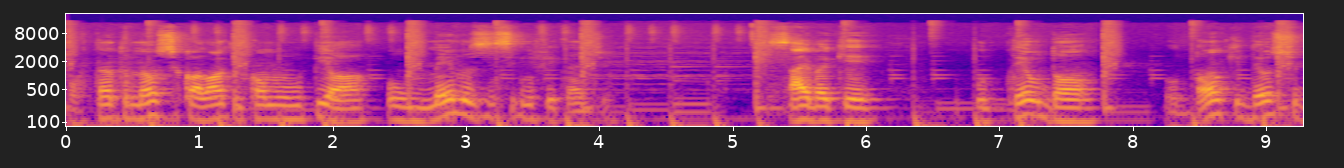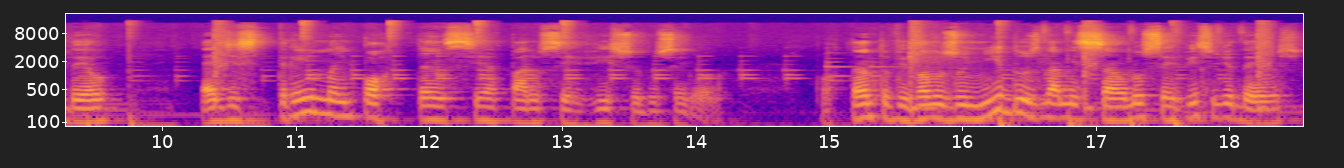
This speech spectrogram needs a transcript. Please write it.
Portanto, não se coloque como o pior ou menos insignificante. Saiba que o teu dom, o dom que Deus te deu, é de extrema importância para o serviço do Senhor. Portanto, vivamos unidos na missão, no serviço de Deus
